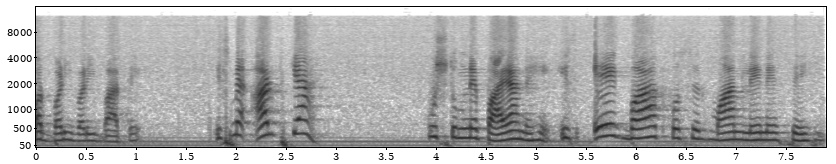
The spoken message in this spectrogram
और बड़ी बड़ी बातें। इसमें अर्थ क्या है? कुछ तुमने पाया नहीं। इस एक बात को सिर्फ़ मान लेने से ही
